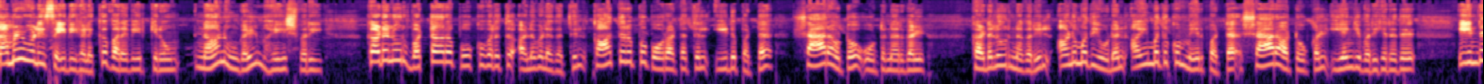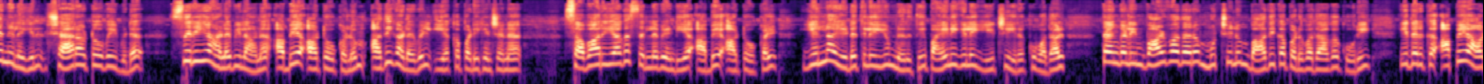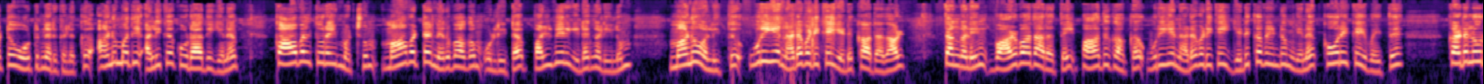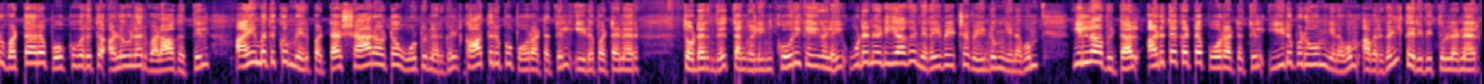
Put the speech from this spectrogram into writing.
தமிழ் ஒளி செய்திகளுக்கு வரவேற்கிறோம். நான் உங்கள் மகேஸ்வரி. கடலூர் வட்டார போக்குவரத்து அலுவலகத்தில் காத்திருப்பு போராட்டத்தில் ஈடுபட்ட ஷேர் ஆட்டோ ஓட்டுநர்கள். கடலூர் நகரில் அனுமதியுடன் ஐம்பதுக்கும் மேற்பட்ட ஷேர் ஆட்டோக்கள் இயங்கி வருகிறது. இந்த நிலையில் ஷேர் ஆட்டோவை விட சிறிய அளவிலான அபே ஆட்டோக்களும் அதிக அளவில் இயக்கப்படுகின்றன. சவாரியாக செல்ல வேண்டிய அபே ஆட்டோக்கள் எல்லா இடத்திலேயும் நிறுத்தி பயணிகளை ஏற்றி இறக்குவதால் தங்களின் வாழ்வாதாரம் முற்றிலும் பாதிக்கப்படுவதாக கூறி இதற்கு அபே ஆட்டோ ஓட்டுநர்களுக்கு அனுமதி அளிக்கக்கூடாது என காவல்துறை மற்றும் மாவட்ட நிர்வாகம் உள்ளிட்ட பல்வேறு இடங்களிலும் மனு அளித்து உரிய நடவடிக்கை எடுக்காததால் தங்களின் வாழ்வாதாரத்தை பாதுகாக்க உரிய நடவடிக்கை எடுக்க வேண்டும் என கோரிக்கை வைத்து கடலூர் வட்டார போக்குவரத்து அலுவலர் வளாகத்தில் ஐம்பதுக்கும் மேற்பட்ட ஷேர் ஆட்டோ ஓட்டுநர்கள் காத்திருப்பு போராட்டத்தில் ஈடுபட்டனர். தொடர்ந்து தங்களின் கோரிக்கைகளை உடனடியாக நிறைவேற்ற வேண்டும் எனவும் இல்லாவிட்டால் அடுத்த கட்ட போராட்டத்தில் ஈடுபடுவோம் எனவும் அவர்கள் தெரிவித்துள்ளனர்.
